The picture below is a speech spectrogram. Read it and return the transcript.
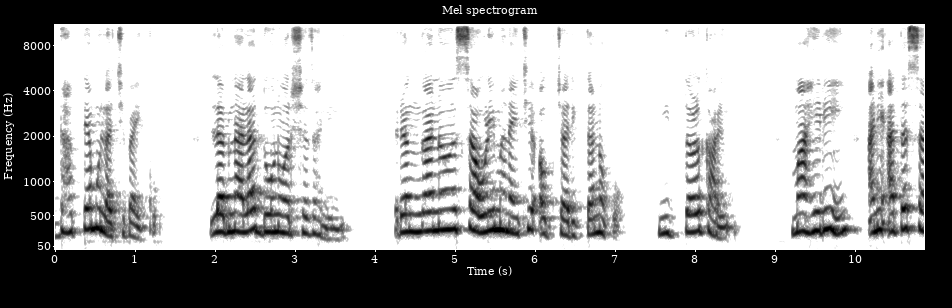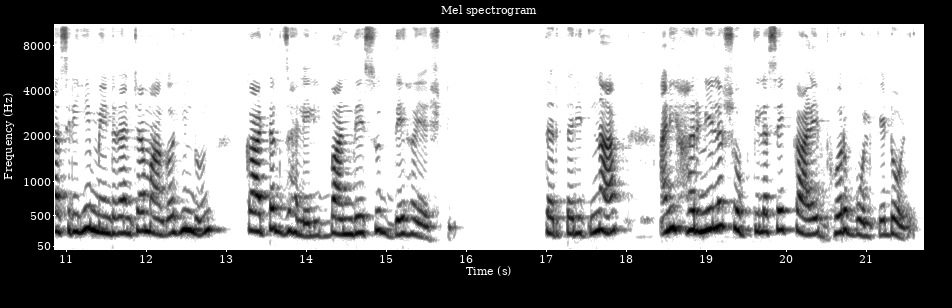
धाकट्या मुलाची बायको. लग्नाला दोन वर्ष झालेली. रंगानं सावळी म्हणायची औपचारिकता नको नितळ काळी. माहेरी आणि आता सासरीही मेंढरांच्या मागं हिंडून काटक झालेली बांधेसूद देहयष्टी. तरतरीत नाक आणि हरणीला शोभतील असे काळे भोर बोलके डोळे.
